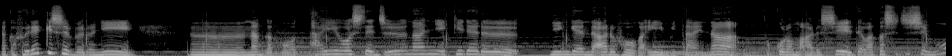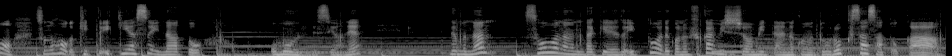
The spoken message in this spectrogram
なんかフレキシブルにうんなんかこう対応して柔軟に生きれる人間である方がいいみたいなところもあるしで私自身もその方がきっと生きやすいなと思うんですよね。でもなんそうなんだけれど一方でこの深見師匠みたいなこの泥臭さとか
